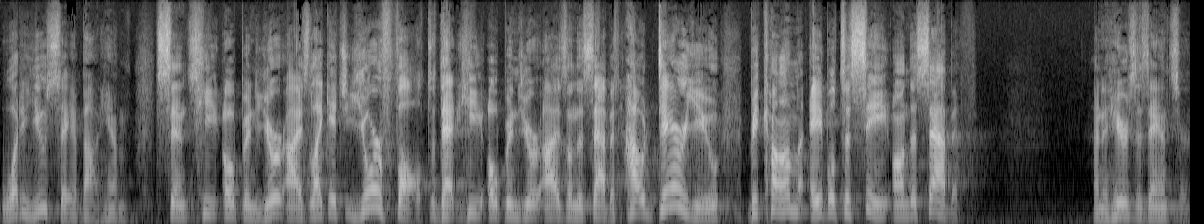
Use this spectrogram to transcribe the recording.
what do you say about him since he opened your eyes? Like it's your fault that he opened your eyes on the Sabbath. How dare you become able to see on the Sabbath? And here's his answer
